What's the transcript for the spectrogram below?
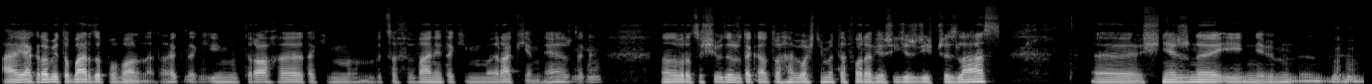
a jak robię, to bardzo powolne, tak? Mhm. Takim trochę takim wycofywanie takim rakiem, nie? Że tak, Mhm. no dobra, coś się wydarzy, taka trochę właśnie metafora, wiesz, idziesz gdzieś przez las e, śnieżny i nie wiem, Mhm.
